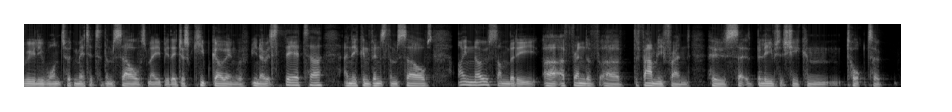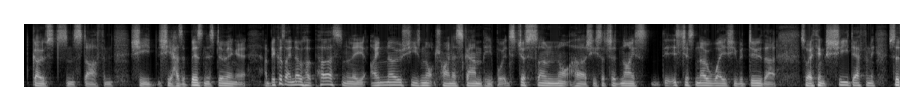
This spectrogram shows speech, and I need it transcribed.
really want to admit it to themselves maybe. They just keep going with you know it's theater and they convince themselves. I know somebody uh, a friend of uh, the family friend who believes that she can talk to ghosts and stuff and she she has a business doing it and because i know her personally i know she's not trying to scam people it's just so not her she's such a nice it's just no way she would do that so i think she definitely so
